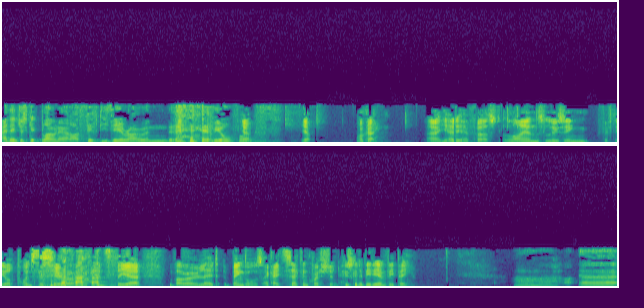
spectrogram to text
and then just get blown out like 50-0 and it'd be awful. Yeah. Yep. Okay. Uh, you heard it here first. Lions losing 50 odd points to zero against the uh, Burrow-led Bengals. Okay, second question. Who's going to be the MVP? Ah, uh,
